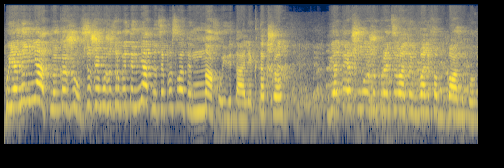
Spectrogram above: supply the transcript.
Бо я невнятно кажу. Все, що я можу зробити внятно, це послати нахуй Віталік. Так що я теж можу працювати в Альфа-банку.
